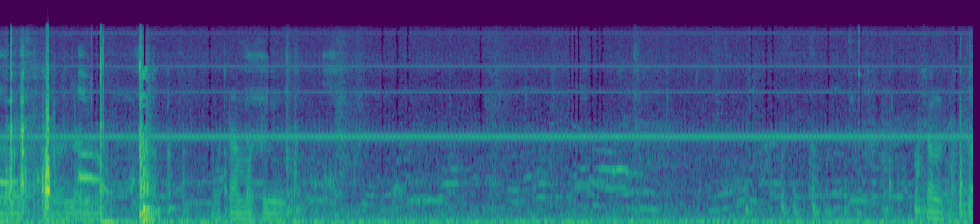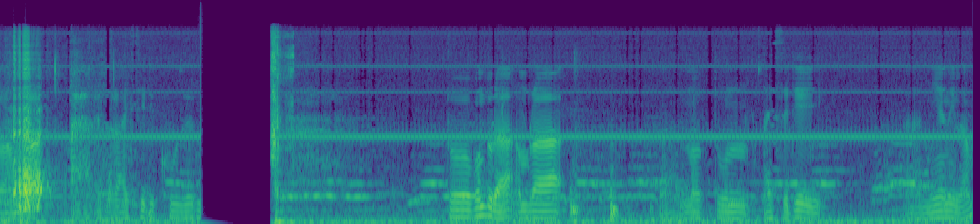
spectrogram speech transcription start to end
রয়েছে অন্যান্য মোটামুটি। তো খুঁজে তো বন্ধুরা, আমরা নতুন আইসিডি নিয়ে নিলাম।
